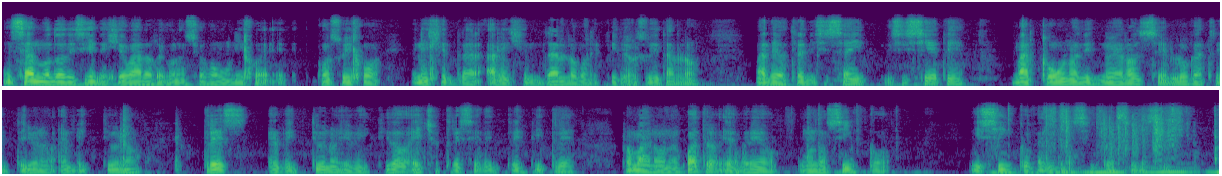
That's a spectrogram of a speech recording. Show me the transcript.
En Salmo 2, 17, Jehová lo reconoció como un hijo, eh, con su hijo al engendrarlo por espíritu resucitarlo. Mateo 3, 16, 17. Marco 1, 19 al 11. Lucas 31, el 21, 3, el 21 y el 22. Hechos 13, el 33. Romanos 1, 4. Hebreo 1, 5 y 5, capítulo 5, versículo 5.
